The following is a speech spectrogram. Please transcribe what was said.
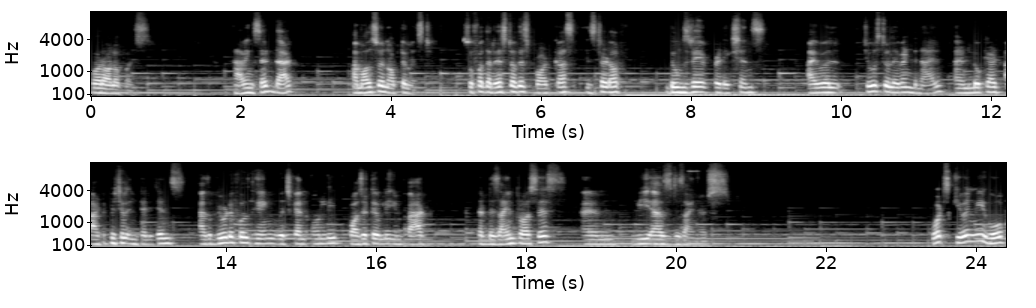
for all of us. Having said that, I'm also an optimist. So, for the rest of this podcast, instead of doomsday predictions, I will choose to live in denial and look at artificial intelligence as a beautiful thing which can only positively impact the design process and we as designers. What's given me hope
